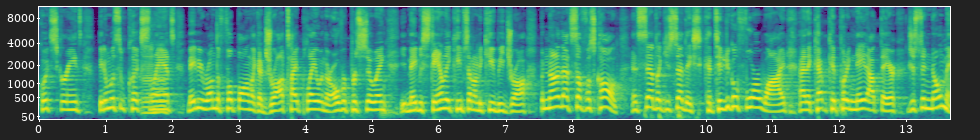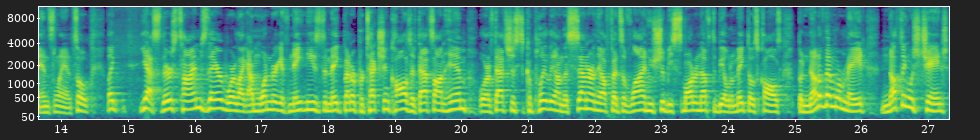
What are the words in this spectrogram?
quick screens, beat them with some quick mm-hmm. slants. Maybe run the football in like a draw type play when they're over pursuing. Maybe Stanley keeps it on the QB draw, but none of that stuff was called. Instead, like you said, they continued to go four wide, and they kept, kept putting Nate out there just in no man's land. So like, yes, there's times there where like I'm wondering if Nate needs to make better protection calls, if that's on him, or if that's just completely on the center and the offensive line who should be smart enough to be able to make those calls, but none of them were made. Nothing was changed.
